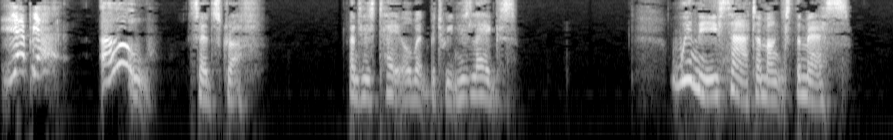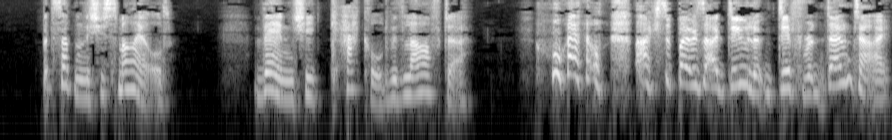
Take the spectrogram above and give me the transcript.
Yep, yep! Oh, said Scruff. And his tail went between his legs. Winnie sat amongst the mess. But suddenly she smiled. Then she cackled with laughter. Well, I suppose I do look different, don't I?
